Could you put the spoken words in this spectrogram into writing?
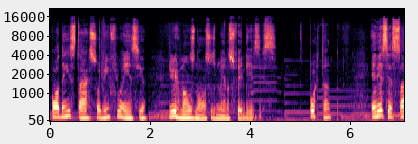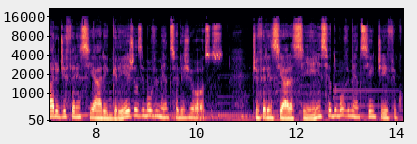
podem estar sob influência de irmãos nossos menos felizes. Portanto, é necessário diferenciar igrejas e movimentos religiosos, diferenciar a ciência do movimento científico,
